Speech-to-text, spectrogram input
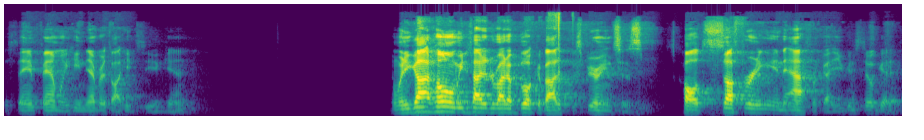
the same family he never thought he'd see again. And when he got home, he decided to write a book about his experiences. It's called Suffering in Africa. You can still get it.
